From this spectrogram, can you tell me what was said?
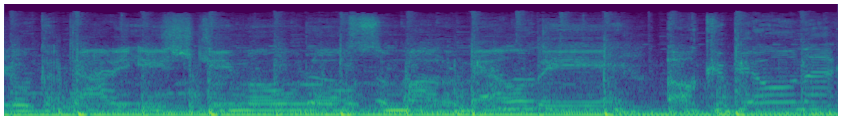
中語り意識朦朧染まるメロディー。臆病な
